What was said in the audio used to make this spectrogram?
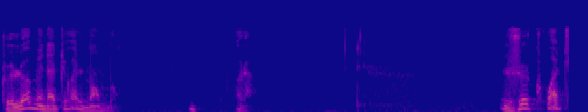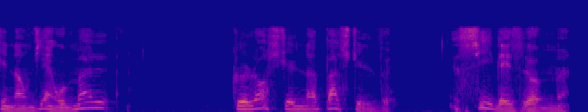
que l'homme est naturellement bon. Voilà. Je crois qu'il n'en vient au mal que lorsqu'il n'a pas ce qu'il veut. Si les hommes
